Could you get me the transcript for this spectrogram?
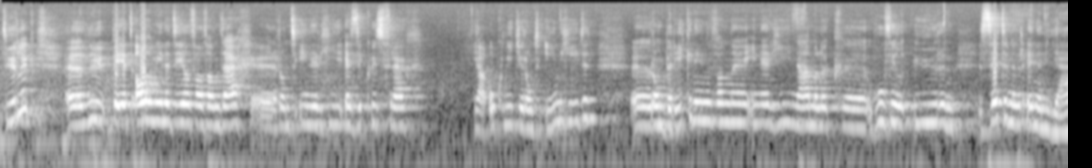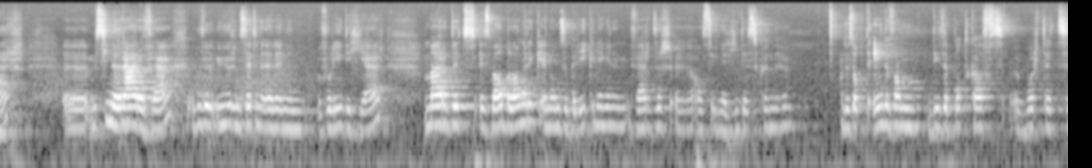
tuurlijk. nu, bij het algemene deel van vandaag rond energie is de quizvraag ja, ook een beetje rond eenheden. rond berekeningen van energie, namelijk hoeveel uren zitten er in een jaar? Misschien een rare vraag. Hoeveel uren zitten er in een volledig jaar? Maar dit is wel belangrijk in onze berekeningen verder als energiedeskundige. Dus op het einde van deze podcast wordt het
